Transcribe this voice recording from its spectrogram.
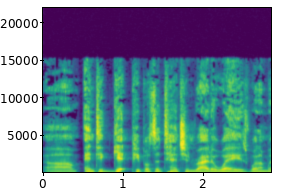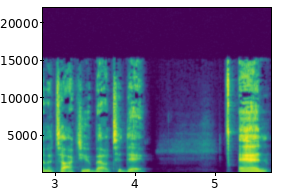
um, and to get people's attention right away is what I'm going to talk to you about today. And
